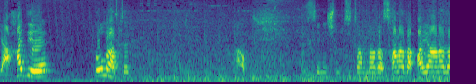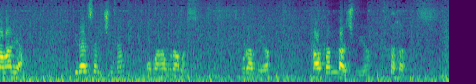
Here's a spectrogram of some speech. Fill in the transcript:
Ya hadi. Dol artık. Ya, senin şimdi titanına da sana da ayağına da var ya. Girersem içine o bana vuramaz. Vuramıyor. Kalkanı da açmıyor.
